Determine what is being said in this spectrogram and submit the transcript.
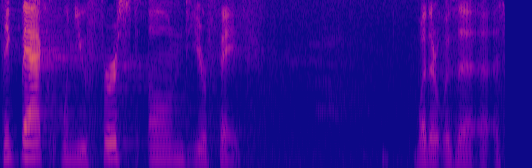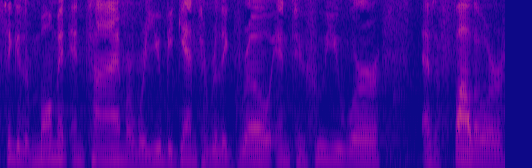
Think back when you first owned your faith whether it was a, a, singular moment in time or where you began to really grow into who you were as a follower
